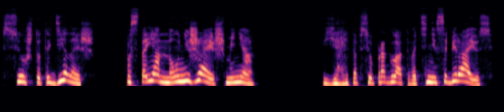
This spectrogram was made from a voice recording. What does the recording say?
«Все, что ты делаешь, постоянно унижаешь меня. Я это все проглатывать не собираюсь».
